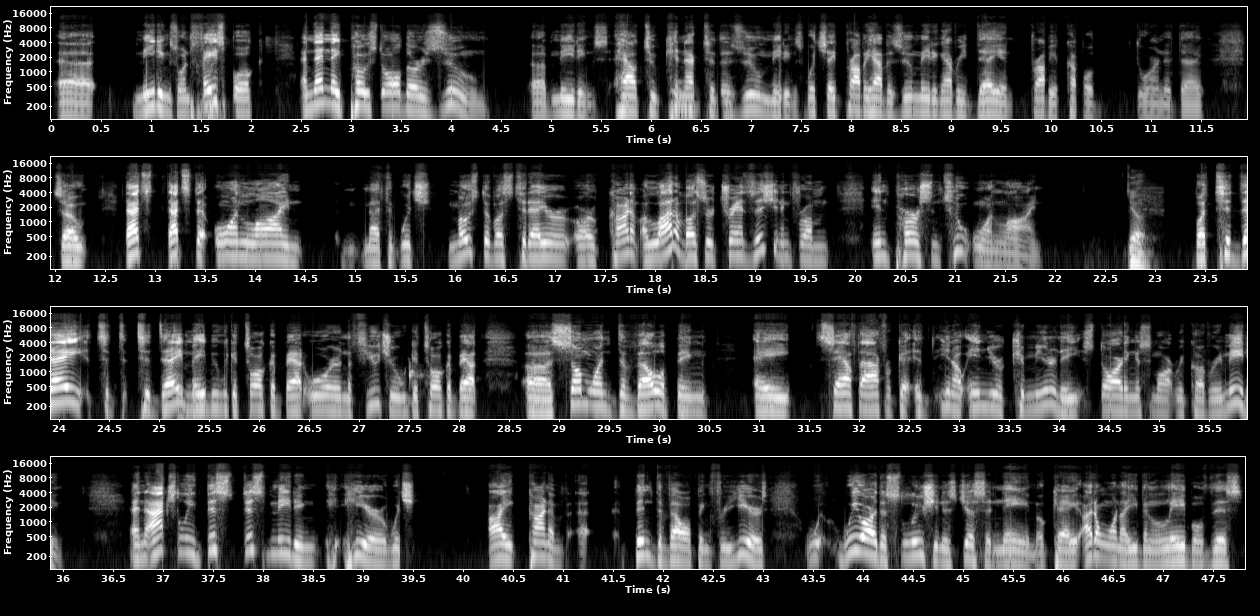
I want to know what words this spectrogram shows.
uh, meetings on Facebook, and then they post all their Zoom uh, meetings, how to connect to the Zoom meetings, which they probably have a Zoom meeting every day and probably a couple during the day. So that's that's the online method, which most of us today are, are kind of a lot of us are transitioning from in person to online. Yeah. But today, today, maybe we could talk about, or in the future, we could talk about uh, someone developing a South Africa, you know, in your community, starting a smart recovery meeting. And actually, this this meeting here, which I kind of uh, been developing for years, we are the solution is just a name. Okay, I don't want to even label this.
